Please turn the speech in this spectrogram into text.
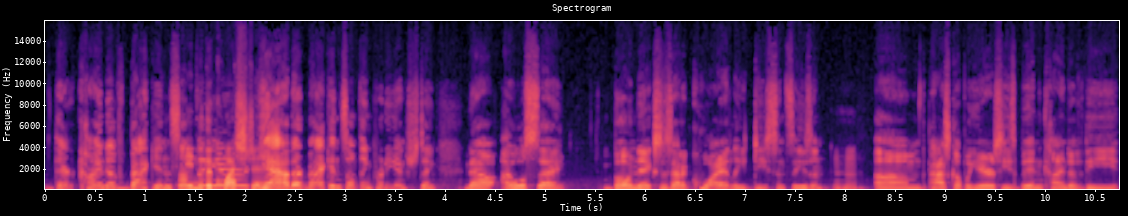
they're kind of back in something. Into the here. question. Yeah, they're back in something pretty interesting. Now, I will say, Bo Nix has had a quietly decent season. Mm-hmm. Um, the past couple years, he's been kind of the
